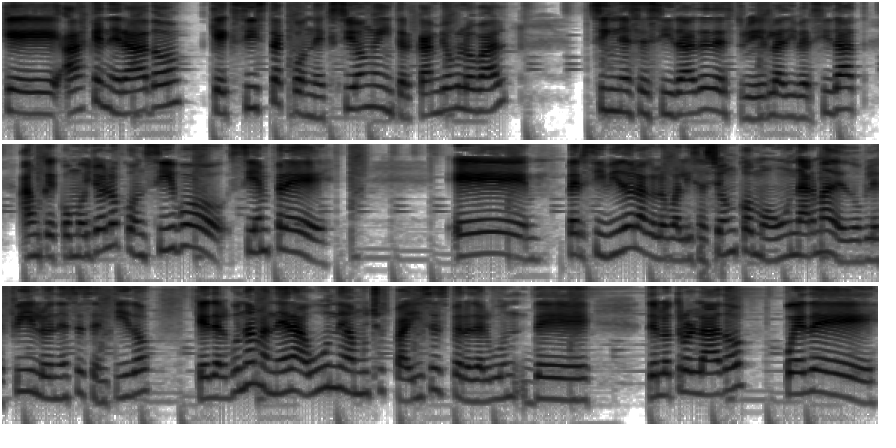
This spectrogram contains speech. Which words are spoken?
que ha generado que exista conexión e intercambio global sin necesidad de destruir la diversidad. Aunque como yo lo concibo, siempre he percibido la globalización como un arma de doble filo en ese sentido, que de alguna manera une a muchos países, pero de algún, de, del otro lado puede,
